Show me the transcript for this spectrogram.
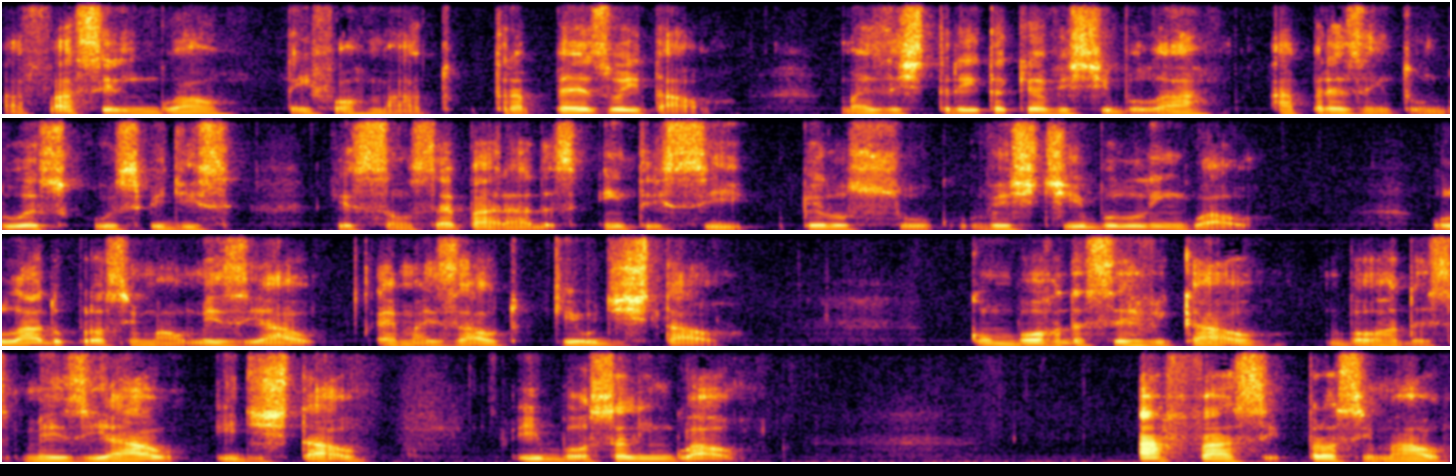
a face lingual tem formato trapezoidal mais estreita que a vestibular, apresentam duas cúspides que são separadas entre si pelo sulco vestíbulo lingual. O lado proximal mesial é mais alto que o distal, com borda cervical, bordas mesial e distal e bossa lingual. A face proximal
